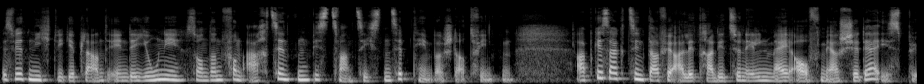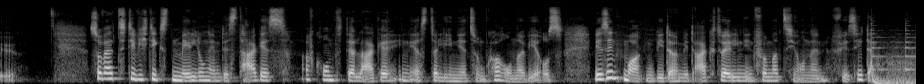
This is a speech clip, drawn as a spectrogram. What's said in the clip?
Es wird nicht wie geplant Ende Juni, sondern von 18. bis 20. September stattfinden. Abgesagt sind dafür alle traditionellen Maiaufmärsche der SPÖ. Soweit die wichtigsten Meldungen des Tages aufgrund der Lage in erster Linie zum Coronavirus. Wir sind morgen wieder mit aktuellen Informationen für Sie da.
